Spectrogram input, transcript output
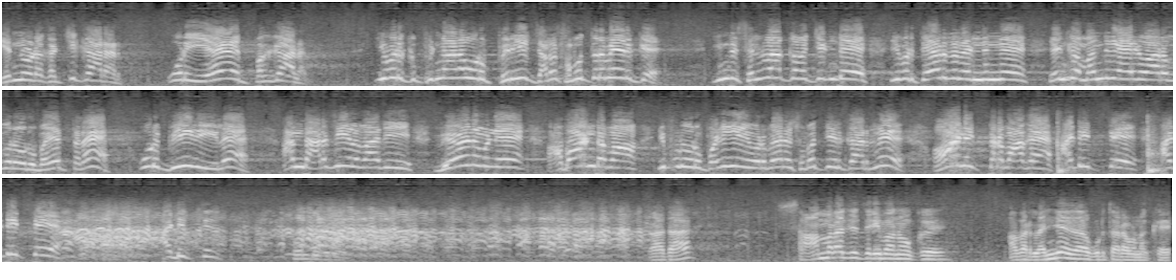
என்னோட கட்சிக்காரர் ஒரு ஏழை பங்காளர். இவருக்கு பின்னால ஒரு பெரிய ஜனசமுத்திரமே இருக்கு. இந்த செல்வாக்க வச்சுட்டு இவர் தேர்தலில் நின்னு எங்க மந்திரி ஆயிடுவாருங்கிற ஒரு பயத்துல ஒரு பீதியில அந்த அரசியல்வாதி வேணும்னு அபாண்டமா இப்படி ஒரு பழியை இவர் மேல சுமத்தி இருக்காருன்னு ஆணித்தரமாக அடித்து அடித்து அடித்து ராதா சாம்ராஜ்ய தெரியுமா நோக்கு அவர் லஞ்சம் ஏதாவது கொடுத்தாரா உனக்கு?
